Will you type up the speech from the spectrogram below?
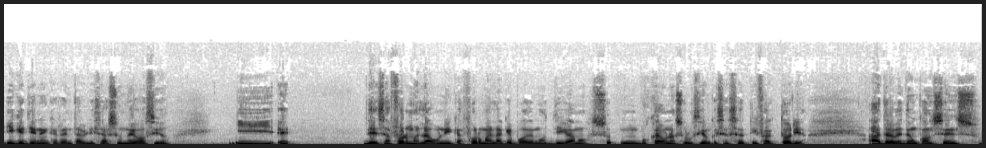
y que tienen que rentabilizar sus negocios y eh, de esa forma es la única forma en la que podemos, digamos, buscar una solución que sea satisfactoria. A través de un consenso,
